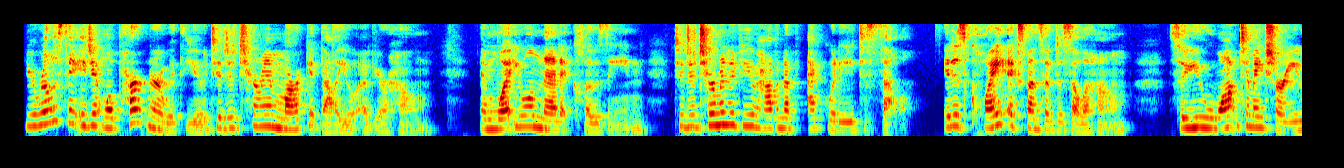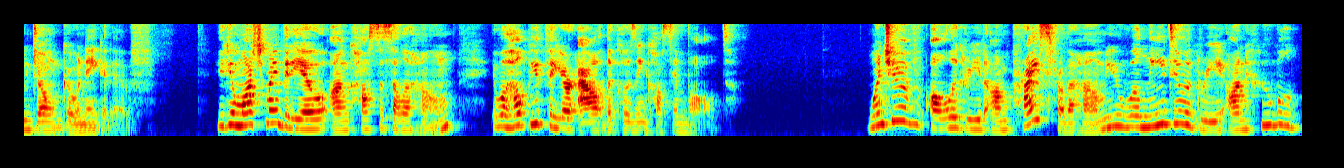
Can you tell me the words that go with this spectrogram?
Your real estate agent will partner with you to determine market value of your home and what you will net at closing to determine if you have enough equity to sell. It is quite expensive to sell a home, so you want to make sure you don't go negative. You can watch my video on cost to sell a home. It will help you figure out the closing costs involved. Once you have all agreed on price for the home, you will need to agree on who will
